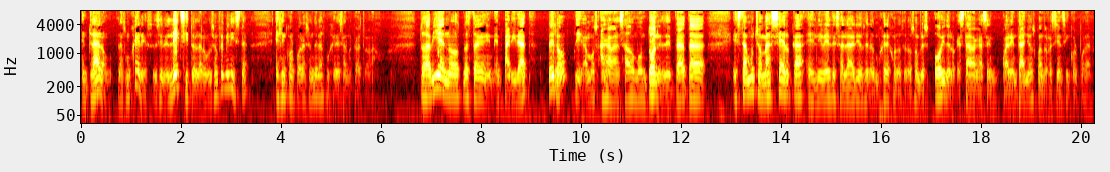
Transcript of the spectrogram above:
entraron las mujeres, es decir, el éxito de la revolución feminista es la incorporación de las mujeres al mercado de trabajo. Todavía no, no están en paridad, pero, digamos, han avanzado montones. De, está, está mucho más cerca el nivel de salarios de las mujeres con los de los hombres hoy de lo que estaban hace 40 años cuando recién se incorporaron.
